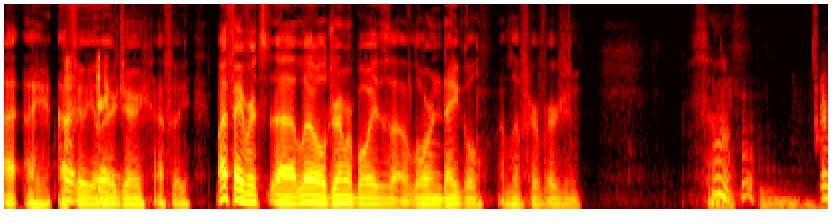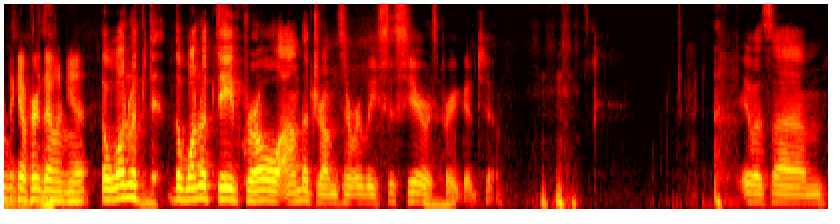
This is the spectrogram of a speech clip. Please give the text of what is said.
I, I, I feel you there. Jerry. I feel you. My favorite uh, little drummer boy is uh, Lauren Daigle. I love her version. So Hmm. I don't think I've heard that one yet. The one with the one with Dave Grohl on the drums that released this year was pretty good too. it was um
